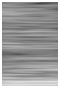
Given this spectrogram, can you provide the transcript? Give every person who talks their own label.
Speaker 1: Ku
